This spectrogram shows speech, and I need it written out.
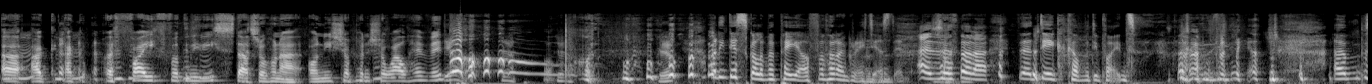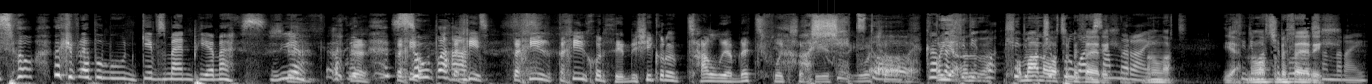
Ac mm-hmm, y mm-hmm, ffaith fod ni wedi eista tro hwnna, o'n i eisiau punch o wal hefyd. Yeah. Oh! O'n i'n disgwyl am y payoff, oedd hwnna'n great, Iestyn. Oedd hwnna, dig comedy point. um, so, the Rebel Moon gives men PMS. Yeah. yeah. so bad. Da chi'n da chi chwerthin, nes i gorau talu am Netflix. Oh, shit, do. Gwrdd, lle di watch Blue Eye Samurai? Ie, mae'n lot o beth eraill.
